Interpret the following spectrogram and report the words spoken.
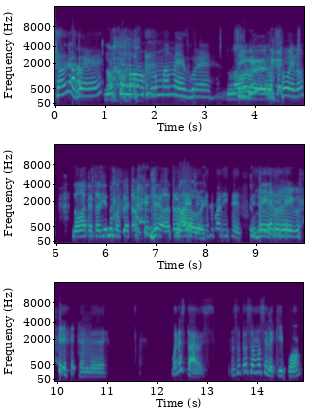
Chale, güey. No. Es que no, no mames, güey. No, sí, güey. Bueno, No, te estás yendo completamente a otro no, lado, güey. sé cuál dices. Verde, güey. El de. Buenas tardes. Nosotros somos el equipo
